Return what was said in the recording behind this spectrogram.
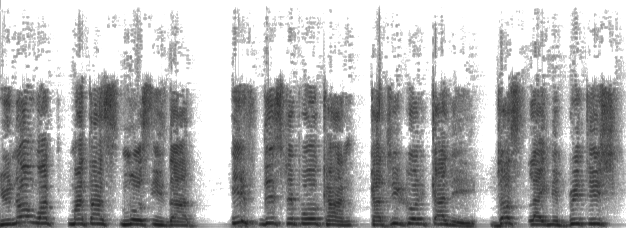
You know what matters most is that if these people can categorically, just like the British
